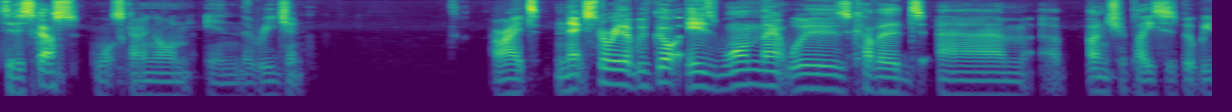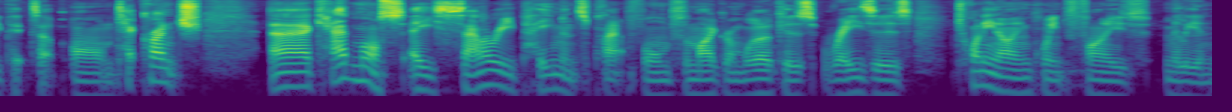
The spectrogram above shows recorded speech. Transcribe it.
to discuss what's going on in the region. All right. Next story that we've got is one that was covered um, a bunch of places, but we picked up on TechCrunch. Uh, Kadmos, a salary payments platform for migrant workers, raises $29.5 million.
